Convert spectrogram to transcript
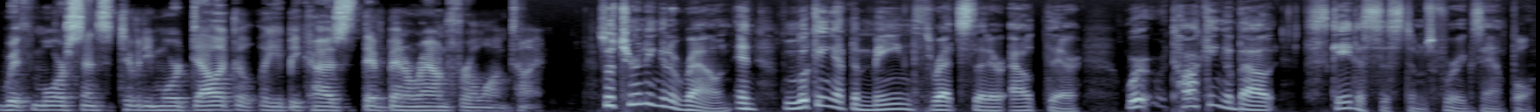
with more sensitivity, more delicately, because they've been around for a long time. So, turning it around and looking at the main threats that are out there, we're talking about SCADA systems, for example.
